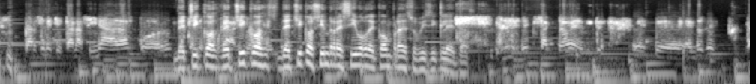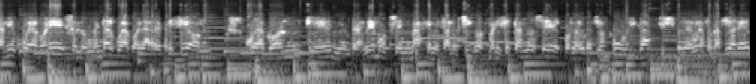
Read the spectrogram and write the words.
cárceles que están hacinadas por de chicos, de chicos, de chicos sin recibo de compra de sus bicicletas. Exactamente. Este, entonces también juega con eso, el documental juega con la represión, juega con que mientras vemos en imágenes a los chicos manifestándose por la educación pública, en algunas ocasiones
